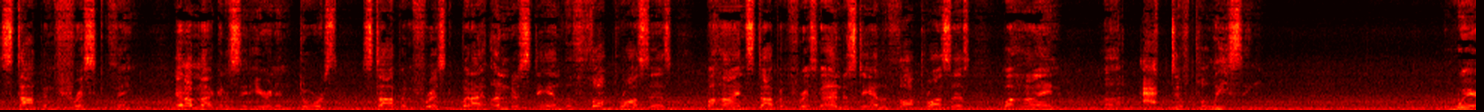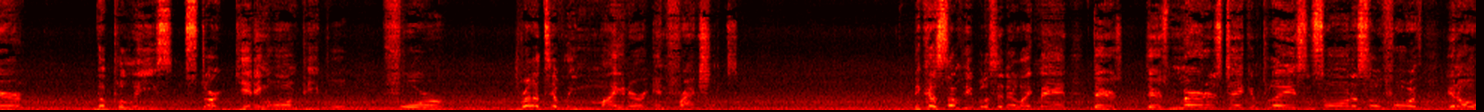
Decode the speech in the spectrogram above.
stop and frisk thing. And I'm not going to sit here and endorse stop and frisk, but I understand the thought process behind stop and frisk. I understand the thought process behind uh, active policing, where the police start getting on people for relatively minor infractions. Because some people are sitting there like, man, there's there's murders taking place and so on and so forth. You know,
